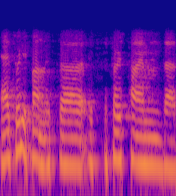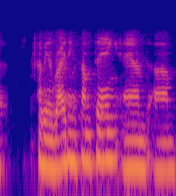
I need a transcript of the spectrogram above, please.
yeah it's really fun. It's uh, it's the first time that I've been writing something and um,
